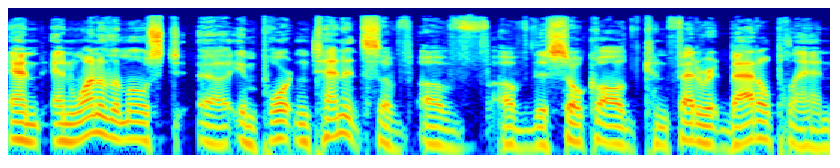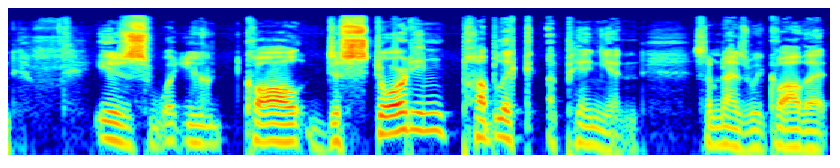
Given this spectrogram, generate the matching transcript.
and, and one of the most uh, important tenets of, of, of this so called Confederate battle plan is what you call distorting public opinion. Sometimes we call that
